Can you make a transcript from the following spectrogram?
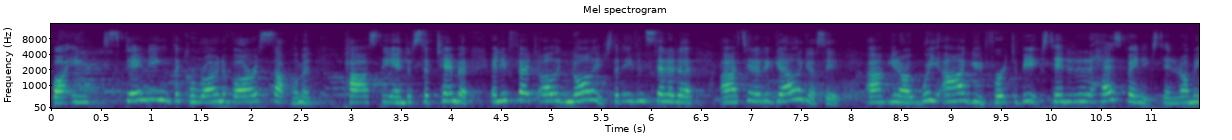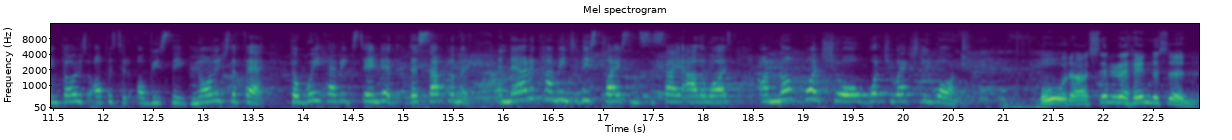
by extending the coronavirus supplement past the end of September. And in fact, I'll acknowledge that even Senator, uh, Senator Gallagher said, um, you know, we argued for it to be extended and it has been extended. I mean, those opposite obviously acknowledge the fact that we have extended the supplement. And now to come into this place and to say otherwise, I'm not quite sure what you actually want. Order. Senator Henderson.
